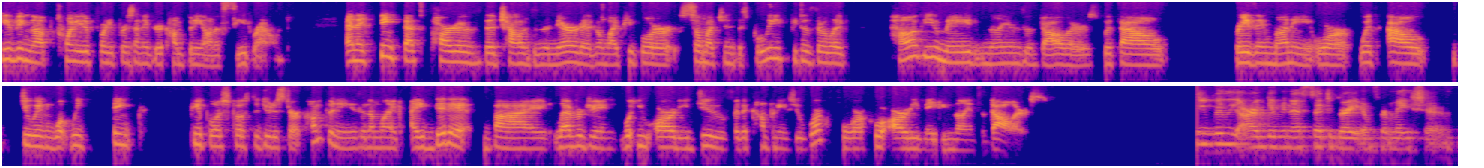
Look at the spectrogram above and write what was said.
giving up 20 to 40% of your company on a seed round. And I think that's part of the challenge in the narrative and why people are so much in disbelief because they're like, how have you made millions of dollars without raising money or without doing what we think people are supposed to do to start companies. And I'm like, I did it by leveraging what you already do for the companies you work for who are already making millions of dollars. You really are giving us such great information.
